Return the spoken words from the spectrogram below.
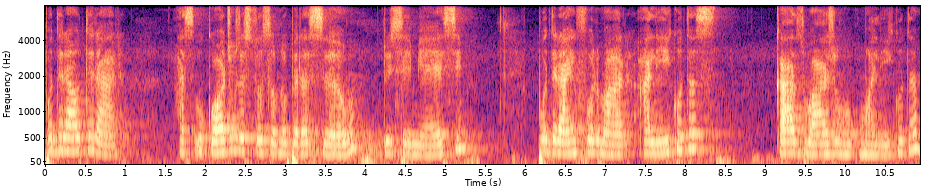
poderá alterar o código da situação da operação do ICMS, poderá informar alíquotas, caso haja alguma alíquota.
